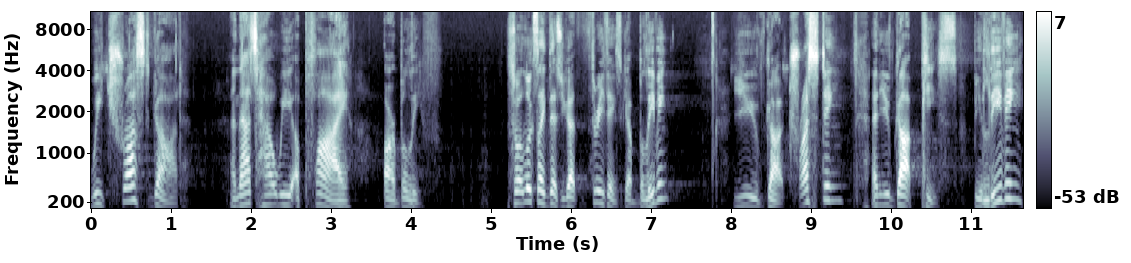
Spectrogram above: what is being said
We trust God, and that's how we apply our belief. So it looks like this you got three things you got believing, you've got trusting, and you've got peace believing,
